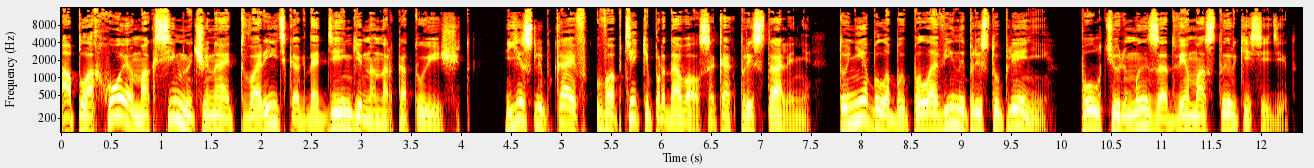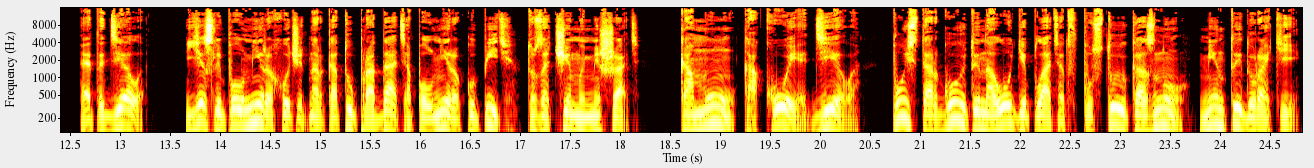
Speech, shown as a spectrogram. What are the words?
А плохое Максим начинает творить, когда деньги на наркоту ищет. Если б кайф в аптеке продавался, как при Сталине, то не было бы половины преступлений. Пол тюрьмы за две мастырки сидит. Это дело. Если полмира хочет наркоту продать, а полмира купить, то зачем им мешать? Кому какое дело? Пусть торгуют и налоги платят в пустую казну. Менты дураки.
